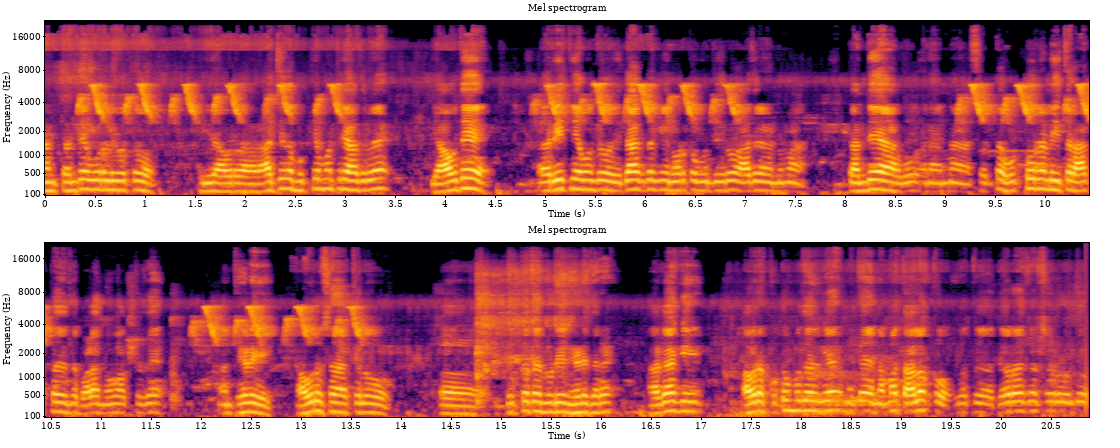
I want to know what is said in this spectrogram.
ನನ್ನ ತಂದೆ ಊರಲ್ಲಿ ಇವತ್ತು ಈ ಅವರ ರಾಜ್ಯದ ಮುಖ್ಯಮಂತ್ರಿ ಆದರೂ ಯಾವುದೇ ರೀತಿಯ ಒಂದು ಇದಾಗದಂಗೆ ನೋಡ್ಕೊಂಡ್ಬಂದಿದ್ರು ಆದರೆ ನಮ್ಮ ತಂದೆಯ ನನ್ನ ಸ್ವಂತ ಹುಟ್ಟೂರಲ್ಲಿ ಈ ಥರ ಆಗ್ತದೆ ಅಂತ ಭಾಳ ನೋವಾಗ್ತದೆ ಅಂತ ಹೇಳಿ ಅವರು ಸಹ ಕೆಲವು ದುಃಖದ ನುಡಿಯನ್ನು ಹೇಳಿದ್ದಾರೆ. ಹಾಗಾಗಿ ಅವರ ಕುಟುಂಬದವರಿಗೆ ಮತ್ತು ನಮ್ಮ ತಾಲೂಕು ಇವತ್ತು ಅವರು ಒಂದು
